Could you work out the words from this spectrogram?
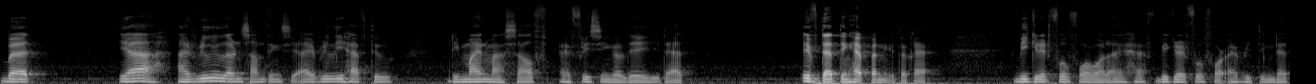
But yeah i really learned something sih. I really have to remind myself every single day that if that thing happen gitu kayak be grateful for what I have, be grateful for everything that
